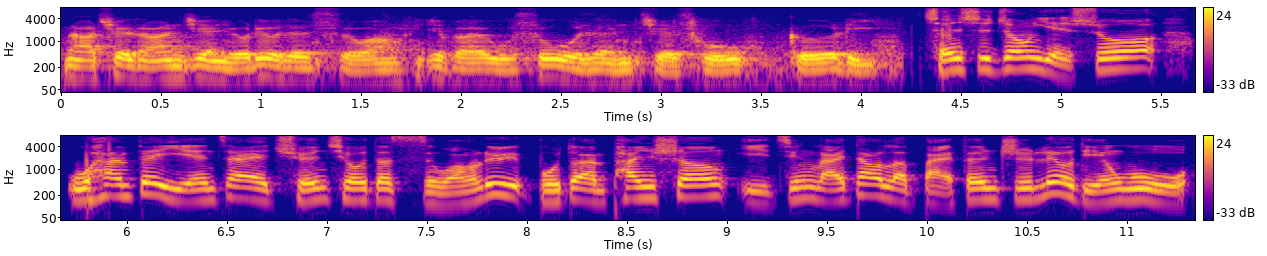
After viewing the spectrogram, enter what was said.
那确诊案件有六人死亡，一百五十五人解除隔离。陈时中也说，武汉肺炎在全球的死亡率不断攀升，已经来到了百分之六点五，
